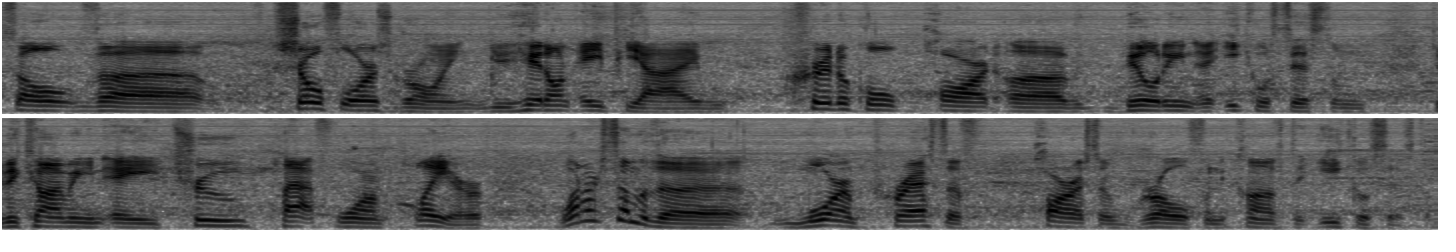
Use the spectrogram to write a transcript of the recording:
So the show floor is growing, you hit on API, critical part of building an ecosystem to becoming a true platform player. What are some of the more impressive parts of growth when it comes to ecosystem?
